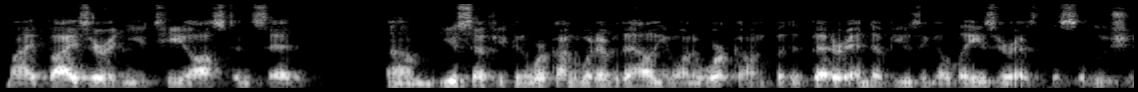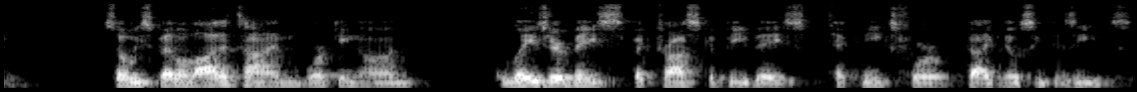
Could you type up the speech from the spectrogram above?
my advisor at UT Austin said, um, Youseph, you can work on whatever the hell you want to work on, but it better end up using a laser as the solution. So we spent a lot of time working on laser based spectroscopy based techniques for diagnosing disease.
